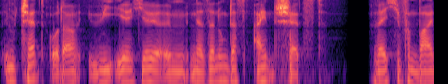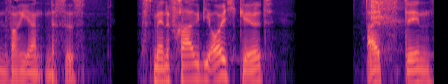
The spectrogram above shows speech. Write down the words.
im Chat oder wie ihr hier in der Sendung das einschätzt, welche von beiden Varianten es ist. Das ist mehr eine Frage, die euch gilt, als den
